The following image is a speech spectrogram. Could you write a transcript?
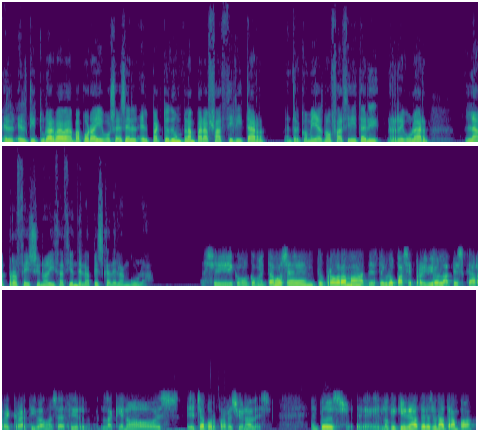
el, el titular va, va, por ahí, o sea, es el, el pacto de un plan para facilitar, entre comillas, ¿no? Facilitar y regular la profesionalización de la pesca de la angula. Sí, como comentamos en tu programa, desde Europa se prohibió la pesca recreativa, vamos a decir, la que no es hecha por profesionales. Entonces, eh, lo que quieren hacer es una trampa,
